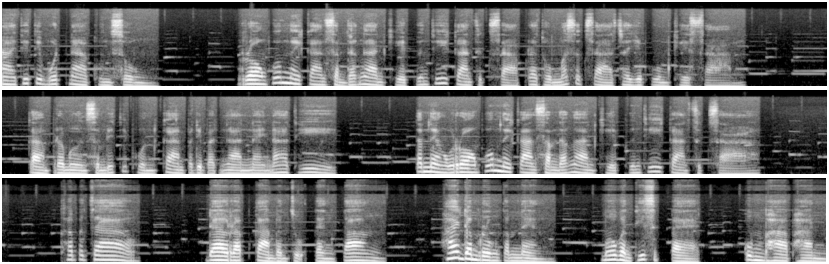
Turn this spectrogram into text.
นายทิติวุฒินาคุณทรง รองผู้อำนวยการสำนักงานเขตพื้นที่การศึกษาประถมศึกษาชัยภูมิเขตสามการประเมินสำลิดผลการปฏิบัติงานในหน้าที่ตำแหน่งรองผู้อำนวยการสำนักงานเขตพื้นที่การศึกษา ข้าพเจ้า ได้รับการบรรจุแต่งตั้ง ให้ดำรงตำแหน่งเมื่อวันที่ 18 กุมภาพันธ์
